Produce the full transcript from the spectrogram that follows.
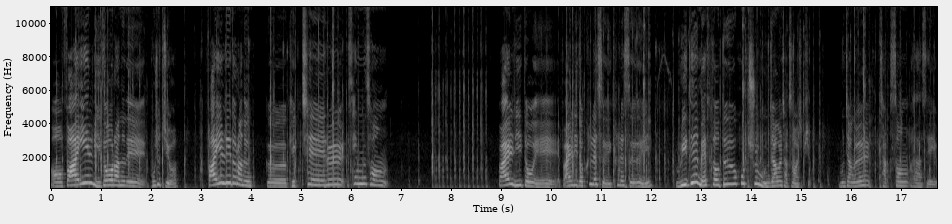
어, 파일 리더라는 애 보셨지요? 파일 리더라는 그 객체를 생성 파일 리더의 파일 리더 클래스의 클래스의 리드 메서드 호출 문장을 작성하십시오. 문장을 작성하세요.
